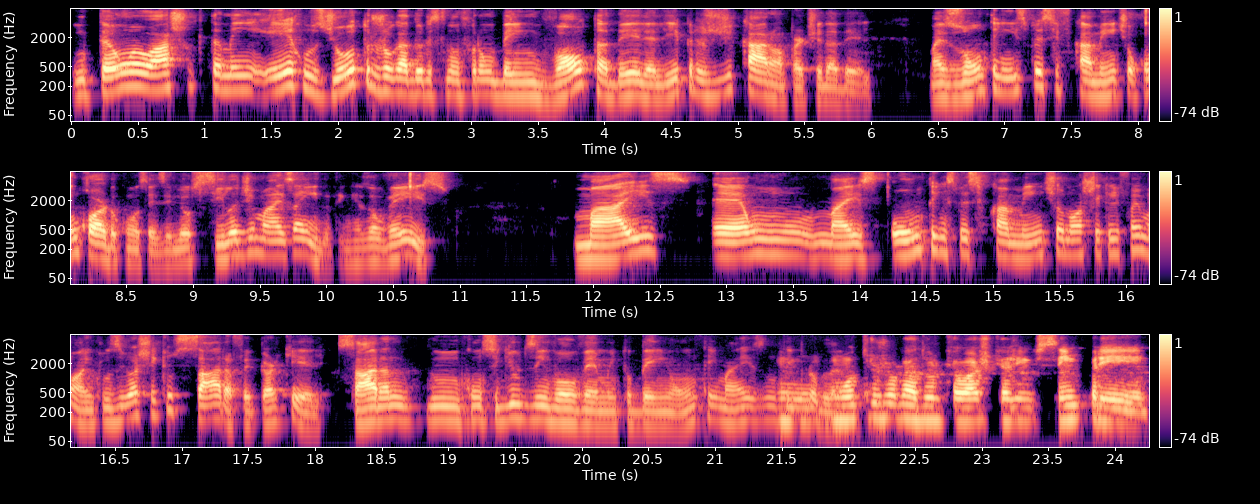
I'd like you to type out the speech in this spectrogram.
Então eu acho que também erros de outros jogadores que não foram bem em volta dele ali prejudicaram a partida dele. Mas ontem especificamente eu concordo com vocês, ele oscila demais ainda, tem que resolver isso. Mas é um, mas ontem especificamente eu não achei que ele foi mal. Inclusive eu achei que o Sara foi pior que ele. Sara não conseguiu desenvolver muito bem ontem, mas não tem um, problema. Um outro jogador que eu acho que a gente sempre,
